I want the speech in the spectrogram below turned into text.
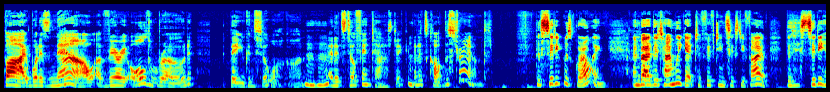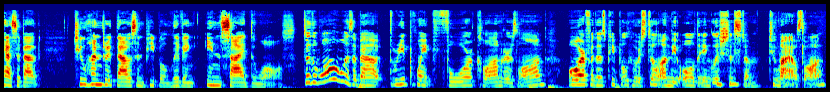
by what is now a very old road that you can still walk on, mm-hmm. and it's still fantastic, mm-hmm. and it's called the Strand. The city was growing. And by the time we get to 1565, the city has about 200,000 people living inside the walls. So the wall was about 3.4 kilometers long, or for those people who are still on the old English mm-hmm. system, two miles long.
